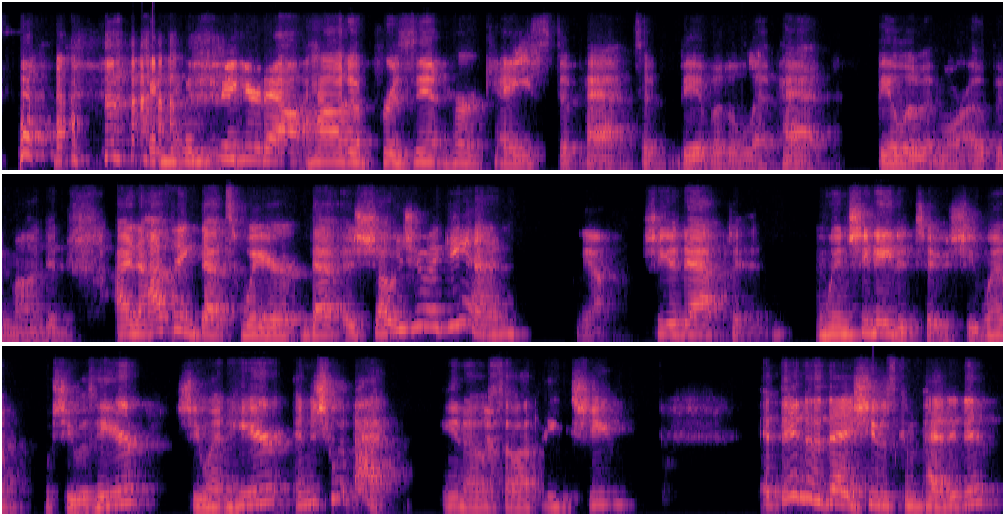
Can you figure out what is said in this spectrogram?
and, and figured out how to present her case to Pat to be able to let Pat be a little bit more open minded. And I think that's where that shows you again. Yeah. She adapted when she needed to. She went, she was here, she went here, and then she went back, you know. Yep. So I think she, at the end of the day, she was competitive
